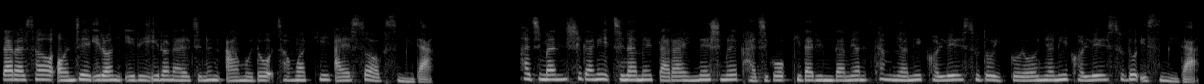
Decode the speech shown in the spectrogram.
따라서 언제 이런 일이 일어날지는 아무도 정확히 알 수 없습니다. 하지만 시간이 지남에 따라 인내심을 가지고 기다린다면 3년이 걸릴 수도 있고 5년이 걸릴 수도 있습니다.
